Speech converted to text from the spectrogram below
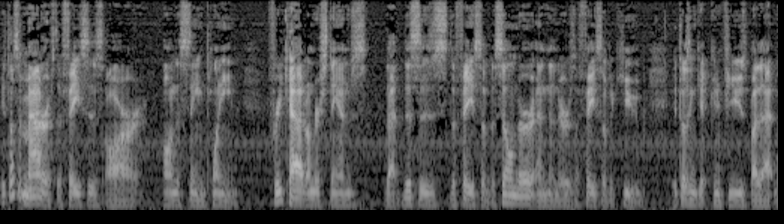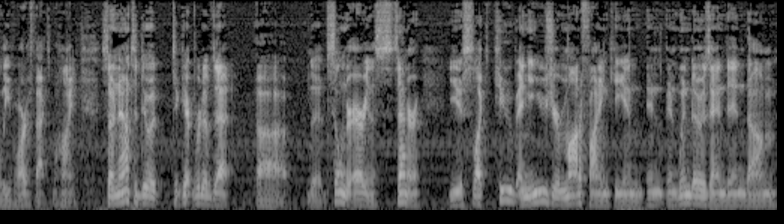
it doesn't matter if the faces are on the same plane. FreeCAD understands that this is the face of the cylinder and then there's a face of the cube. It doesn't get confused by that and leave artifacts behind. So now to do it, to get rid of that, uh, the cylinder area in the center, you select a cube and you use your modifying key in, in, in Windows and in, um,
